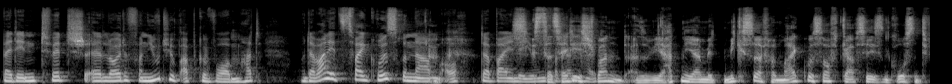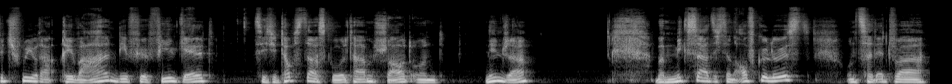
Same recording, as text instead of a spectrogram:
bei denen Twitch äh, Leute von YouTube abgeworben hat. Und da waren jetzt zwei größere Namen auch dabei in der jungen Das ist tatsächlich spannend. Also wir hatten ja mit Mixer von Microsoft, gab es ja diesen großen Twitch-Rivalen, die für viel Geld sich die Topstars geholt haben, Shroud und Ninja. Aber Mixer hat sich dann aufgelöst und seit etwa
